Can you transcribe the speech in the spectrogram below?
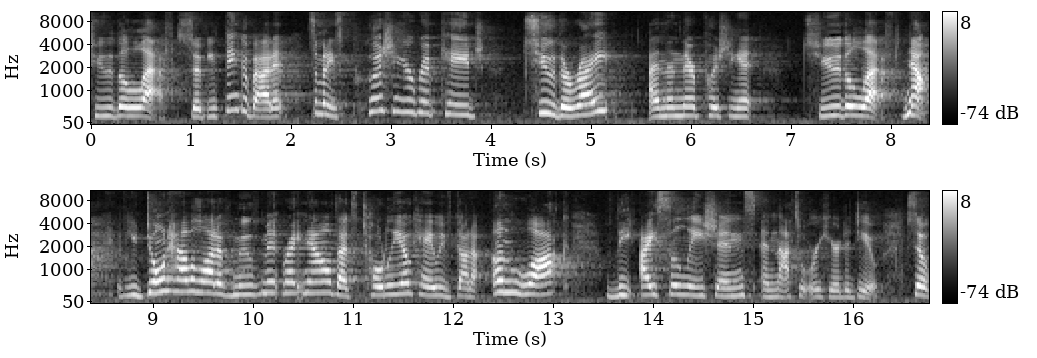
to the left. So if you think about it, somebody's pushing your rib cage to the right, and then they're pushing it to the left. Now, if you don't have a lot of movement right now, that's totally okay. We've got to unlock the isolations, and that's what we're here to do. So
